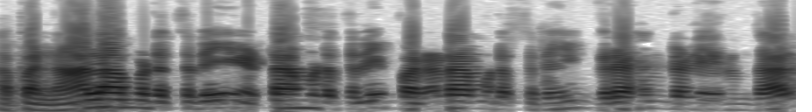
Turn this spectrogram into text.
அப்ப நாலாம் இடத்துலையும் எட்டாம் இடத்துலையும் பன்னெண்டாம் இடத்துலையும் கிரகங்கள் இருந்தால்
